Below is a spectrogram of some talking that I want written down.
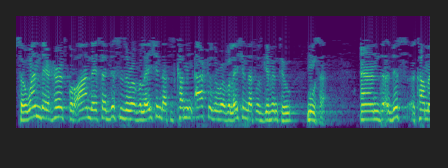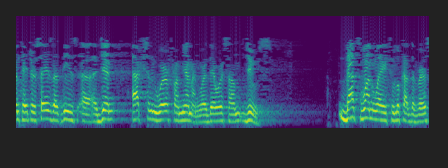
So when they heard Quran, they said this is a revelation that is coming after the revelation that was given to Musa. And this commentator says that these uh, jinn actually were from Yemen, where there were some Jews. That's one way to look at the verse.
